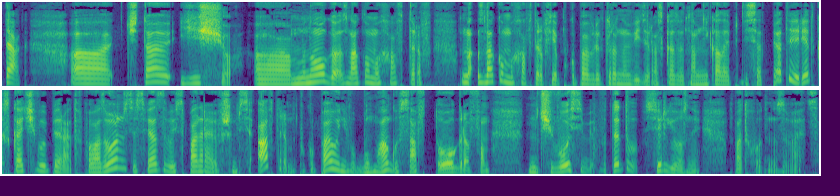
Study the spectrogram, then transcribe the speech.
Так, а, читаю еще. А, много знакомых авторов. Знакомых авторов я покупаю в электронном виде, рассказывает нам Николай 55, и редко скачиваю пиратов. По возможности связываюсь с понравившимся автором, покупаю у него бумагу с автографом. Ничего себе, вот это серьезный подход называется.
